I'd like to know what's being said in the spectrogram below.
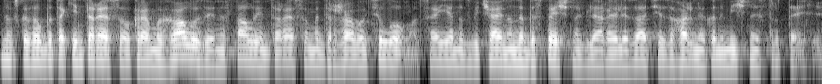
ну я б сказав би так, інтереси окремих галузей не стали інтересами держави в цілому. Це є надзвичайно небезпечно для реалізації загальноекономічної стратегії.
